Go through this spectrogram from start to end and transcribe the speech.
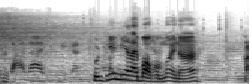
ศึกษาได้เทคนิคการคุณพี่มีอะไรบอกผมหน่อยนะ ไป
